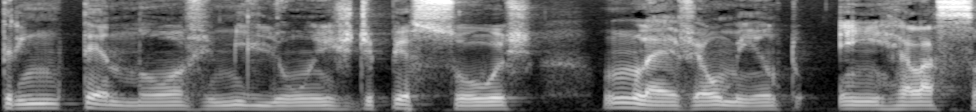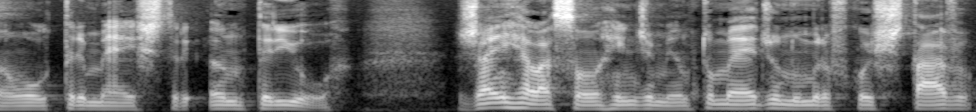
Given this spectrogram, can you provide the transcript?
39 milhões de pessoas, um leve aumento em relação ao trimestre anterior. Já em relação ao rendimento médio, o número ficou estável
